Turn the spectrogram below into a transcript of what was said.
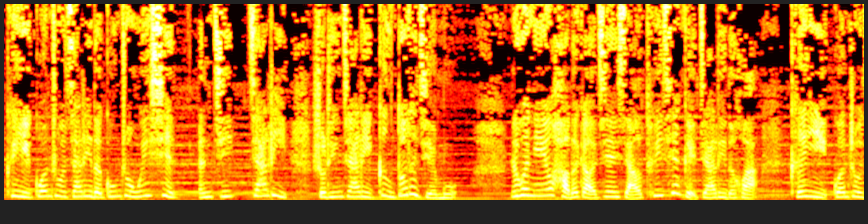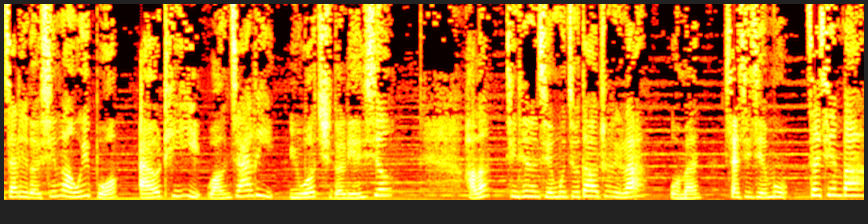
可以关注佳丽的公众微信 “ng 佳丽”，收听佳丽更多的节目。如果您有好的稿件想要推荐给佳丽的话，可以关注佳丽的新浪微博 “lte 王佳丽”与我取得联系哦。好了，今天的节目就到这里啦，我们下期节目再见吧。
